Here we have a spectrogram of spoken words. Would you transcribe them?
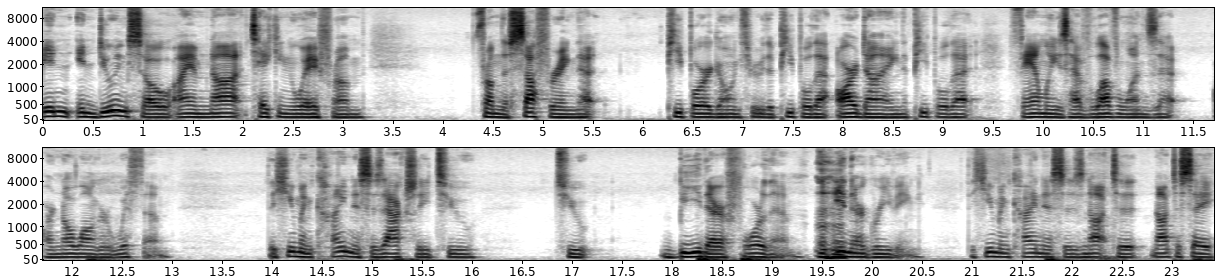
in in doing so, I am not taking away from from the suffering that people are going through, the people that are dying, the people that families have loved ones that are no longer with them. The human kindness is actually to to be there for them mm-hmm. in their grieving. The human kindness is not to not to say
